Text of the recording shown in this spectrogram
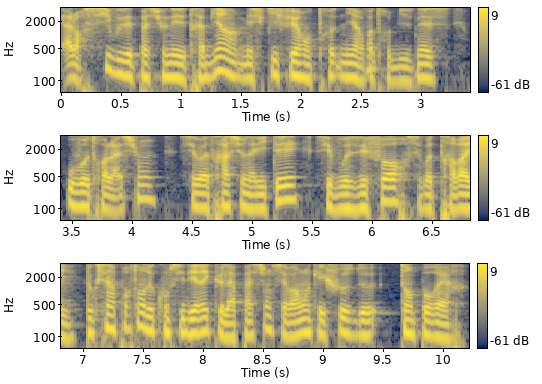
Alors si vous êtes passionné, très bien, mais ce qui fait entretenir votre business ou votre relation, c'est votre rationalité, c'est vos efforts, c'est votre travail. Donc c'est important de considérer que la passion, c'est vraiment quelque chose de temporaire.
